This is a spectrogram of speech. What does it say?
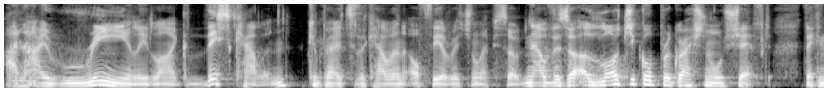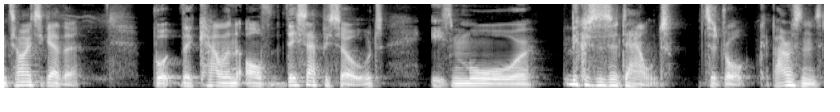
And I really like this Callan compared to the Callan of the original episode. Now, there's a, logical progressional shift. They can tie together. But the Callan of this episode is more because there's a doubt to draw comparisons.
